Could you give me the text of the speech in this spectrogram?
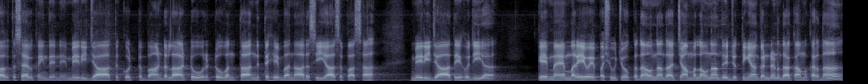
ਭਗਤ ਸਾਹਿਬ ਕਹਿੰਦੇ ਨੇ, ਮੇਰੀ ਜਾਤ ਕੁੱਟ ਬਾਂਡਲਾ ਢੋਰ ਟੋਵੰਤਾ ਨਿਤਹਿ ਬਨਾਰਸੀ ਆਸ ਪਾਸਾ। ਮੇਰੀ ਜਾਤ ਇਹੋ ਜੀ ਆ ਕਿ ਮੈਂ ਮਰੇ ਹੋਏ ਪਸ਼ੂ ਚੁੱਕਦਾ ਉਹਨਾਂ ਦਾ ਚੰਮ ਲਾਉਣਾ ਤੇ ਜੁੱਤੀਆਂ ਗੰਢਣ ਦਾ ਕੰਮ ਕਰਦਾ?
